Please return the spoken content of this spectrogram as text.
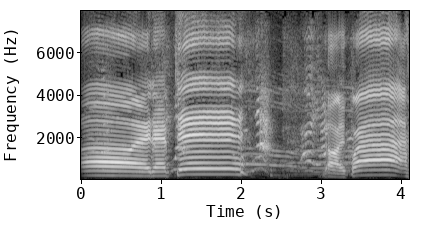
ơi đẹp chứ. Giỏi quá.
